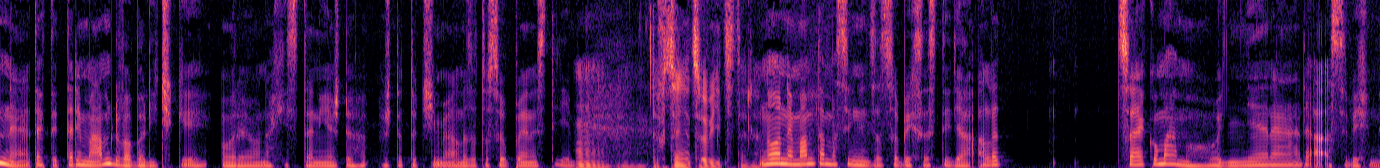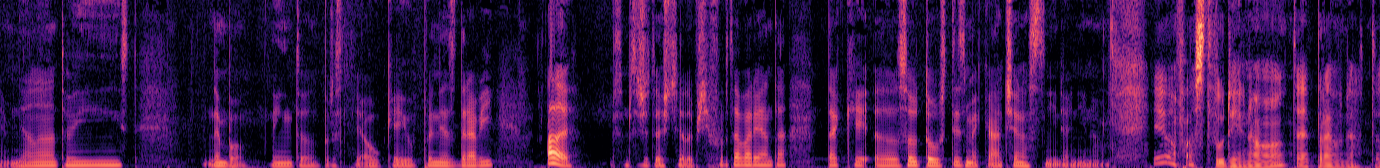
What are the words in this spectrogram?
ne. Tak teď tady mám dva balíčky Oreo nachystaný, až, do, až dotočíme, ale za to se úplně nestydím. Mm, mm, to chce něco víc teda. No, nemám tam asi nic, za co bych se styděla, ale co jako mám hodně ráda a asi bych neměla to jíst, nebo není to prostě OK, úplně zdravý, ale myslím si, že to je ještě lepší furt ta varianta, tak je, uh, jsou toasty z mekáče na snídaní. No. Jo, fast foody, no, to je pravda. To,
